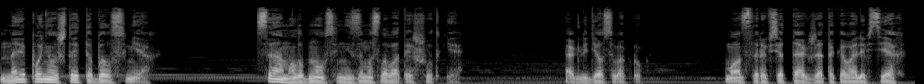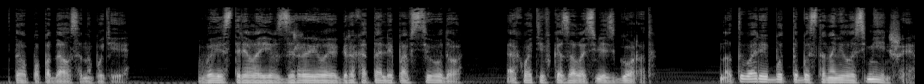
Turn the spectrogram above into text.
но я понял, что это был смех. Сам улыбнулся незамысловатой шутке. Огляделся вокруг. Монстры все так же атаковали всех, кто попадался на пути. Выстрелы и взрывы грохотали повсюду, охватив, казалось, весь город. Но тварей будто бы становилось меньше.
